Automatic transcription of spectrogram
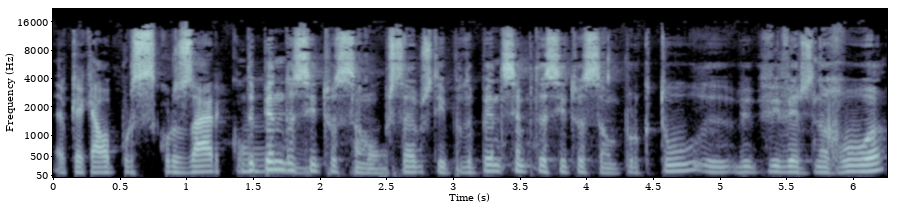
porque acaba por se cruzar com. Depende da situação, percebes? Tipo, depende sempre da situação, porque tu viveres na rua,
